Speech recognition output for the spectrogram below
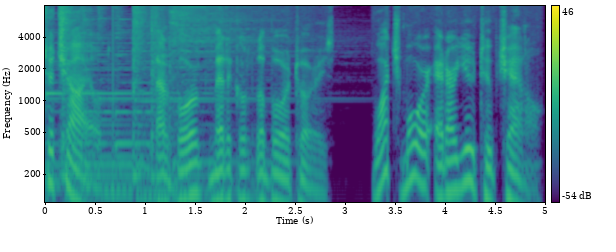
to child. Alborg Medical Laboratories. Watch more at our YouTube channel.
